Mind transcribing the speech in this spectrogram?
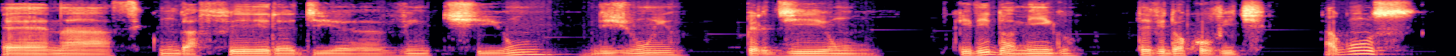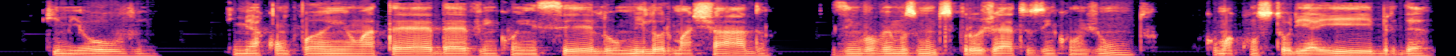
É na segunda-feira, dia 21 de junho, perdi um querido amigo devido ao Covid. Alguns que me ouvem, que me acompanham, até devem conhecê-lo, Milor Machado. Desenvolvemos muitos projetos em conjunto, como a consultoria híbrida.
